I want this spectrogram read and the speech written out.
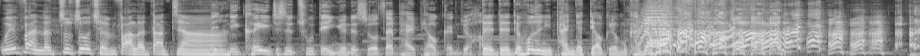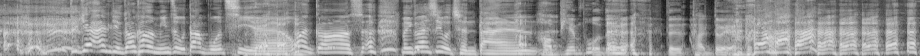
违反了著作权法了，大家。你你可以就是出电影院的时候再拍票根就好。对对对，或者你拍你的屌给我们看。你看安迪刚看到名字，我大勃起耶！Oh my god，是没关系，我承担。好，好偏颇的的团队啊。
